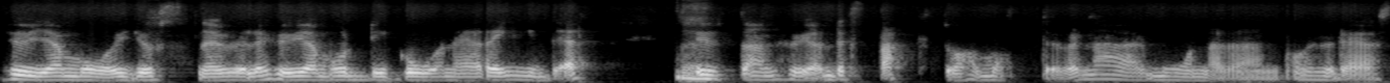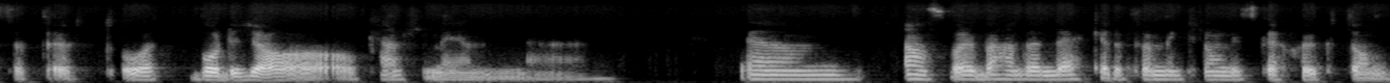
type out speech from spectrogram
hur jag mår just nu eller hur jag mådde igår när jag ringde, Nej. utan hur jag de facto har mått över den här månaden och hur det har sett ut. Och både jag och kanske min eh, en ansvarig behandlande läkare för min kroniska sjukdom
